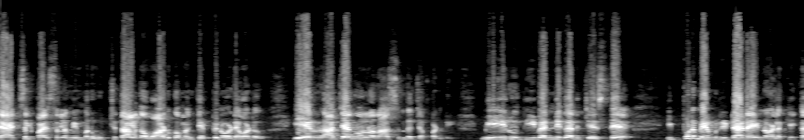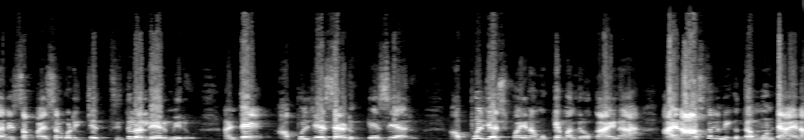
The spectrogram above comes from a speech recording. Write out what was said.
ట్యాక్సుల పైసలు మిమ్మల్ని ఉచితాలుగా వాడుకోమని చెప్పినోడు ఎవడు ఏ రాజ్యాంగంలో రాసిందో చెప్పండి. మీరు ఇవన్నీ కానీ చేస్తే ఇప్పుడు మేము రిటైర్డ్ అయిన వాళ్ళకి కనీసం పైసలు కూడా ఇచ్చే స్థితిలో లేరు మీరు. అంటే అప్పులు చేశాడు కేసీఆర్. అప్పులు చేసిపోయిన ముఖ్యమంత్రి ఒక ఆయన. ఆయన ఆస్తులు నీకు దమ్ముంటే ఆయన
